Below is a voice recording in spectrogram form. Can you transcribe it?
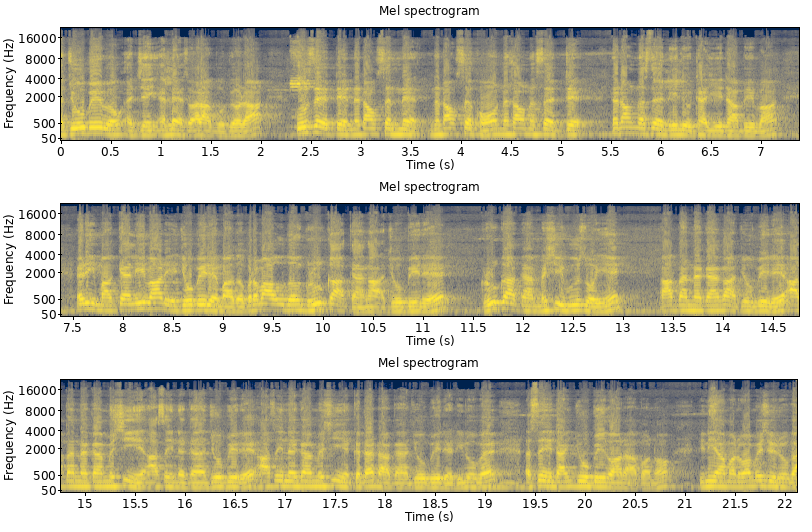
အကျိုးပေးပုံအကျိန်အလှက်ဆိုအဲ့ဒါကိုပြောတာ61 2012 2019 2021 2024လို့ထပ်ရေးထားပေးပါအဲ့ဒီမှာကံလေးပါးတွေအကျိုးပေးတယ်မှာဆိုပထမဦးဆုံး group ကကံကအကျိုးပေးတယ် group ကကံမရှိဘူးဆိုရင် အာတဏကံကအကျိုးပေးတယ်အာတဏကံမရှိရင်အာစိဏကံအကျိုးပေးတယ်အာစိဏကံမရှိရင်ကတ္တတာကံအကျိုးပေးတယ်ဒီလိုပဲအစဉ်အတိုင်းကျိုးပေးသွားတာပေါ့နော်ဒီနေရာမှာဓမ္မမိတ်ဆွေတို့က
